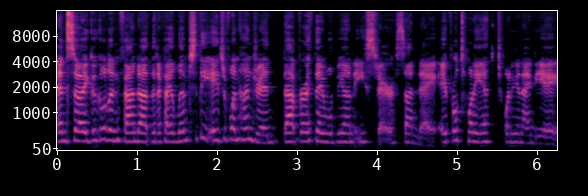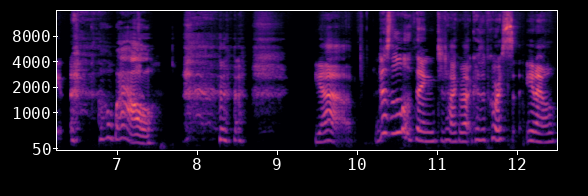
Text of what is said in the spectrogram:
and so I googled and found out that if I live to the age of 100, that birthday will be on Easter Sunday, April 20th, 2098. Oh wow. yeah just a little thing to talk about because of course you know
